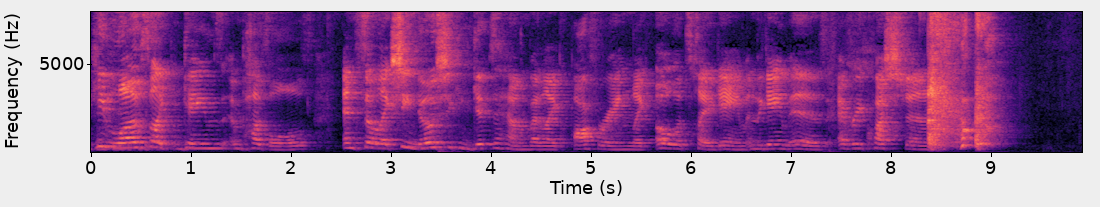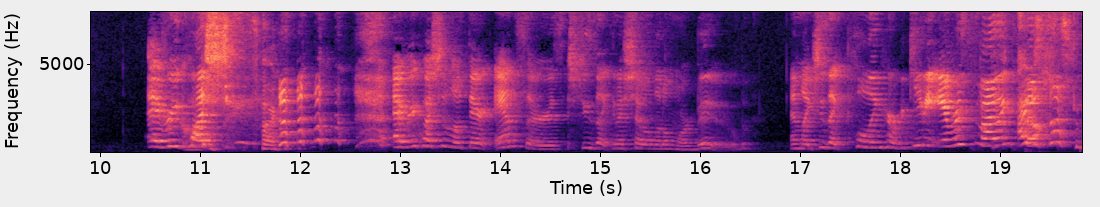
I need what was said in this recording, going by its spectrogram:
he loves like games and puzzles. And so like she knows she can get to him by like offering like, oh, let's play a game. And the game is every question every question Sorry. every question Lothaire answers, she's like gonna show a little more boob. And like she's like pulling her bikini, Amber's smiling so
